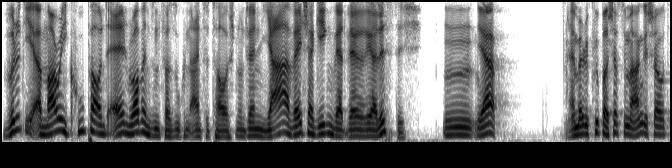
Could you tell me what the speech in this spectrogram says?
Würdet ihr Amari Cooper und Allen Robinson versuchen einzutauschen? Und wenn ja, welcher Gegenwert wäre realistisch? Mm, ja. Mary Cooper, ich habe mir mal angeschaut,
